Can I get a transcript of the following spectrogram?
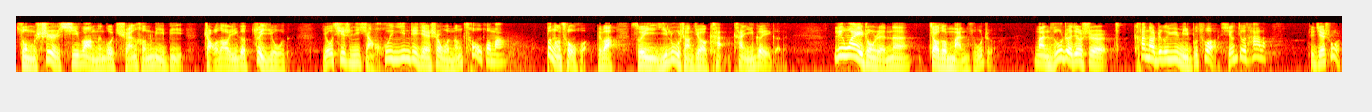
总是希望能够权衡利弊，找到一个最优的。尤其是你想婚姻这件事儿，我能凑合吗？不能凑合，对吧？所以一路上就要看看一个一个的。另外一种人呢，叫做满足者。满足者就是看到这个玉米不错，行，就它了，就结束了。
